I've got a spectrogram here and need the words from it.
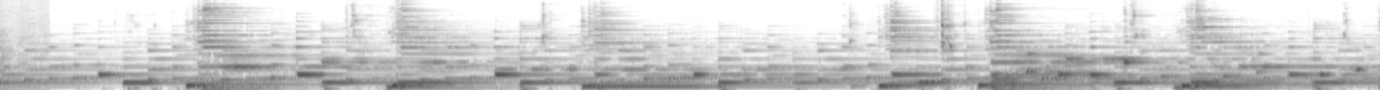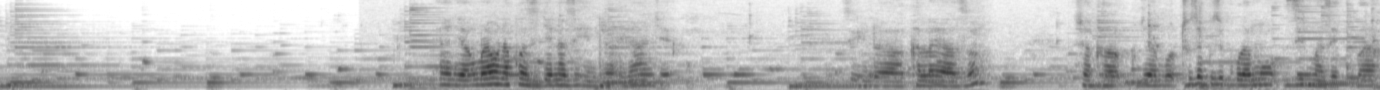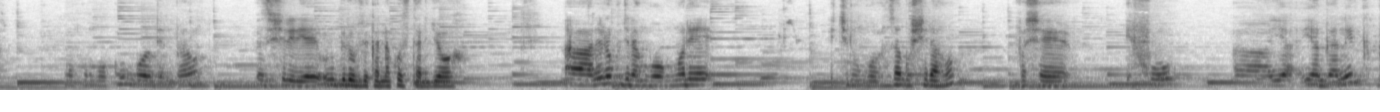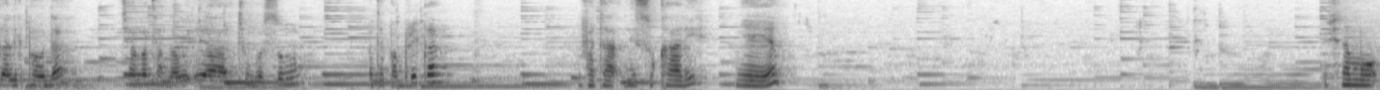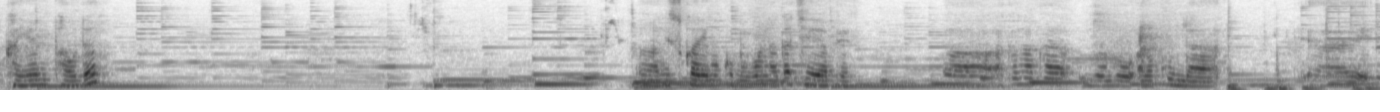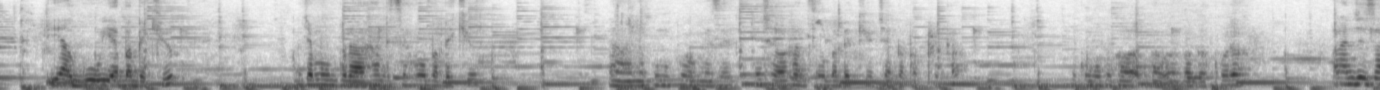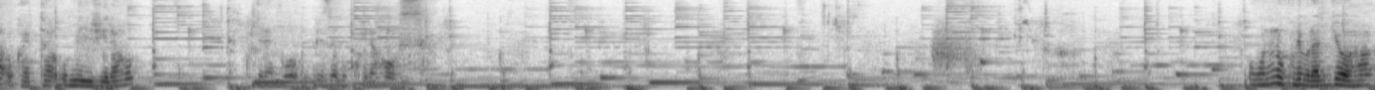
Ngira ngo murabona ko zigenda zihindura irangi zihindura kala yazo. Nshaka kugira ngo tuze kuzikuramo zimaze kuba nk'uku nguku golden brown. Zishiririye birumvikana ko zitaryoha. Ah, rero kugira ngo nkore ikirungo nza gushyiraho mfashe ifu ah, ya, garlic garlic powder cyangwa tungurusumu mfata paprika. ufata ni sukari nyeya ushyiramo cayenne powder. Ah, ni sukari nk'uko mubibona gakeya pe aka ah, ngaka ngira ngo abakunda ah, yagu ya barbecue. Ujya mugura handitseho barbecue. Ah, uku nguku bameze akenshi haba handitseho barbecue cyangwa paprika. Ka- ba- bagakora. Warangiza ugahita uminjiraho kugira ngo bize gukwira hose. Ubu ni ukuri buraryoha.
